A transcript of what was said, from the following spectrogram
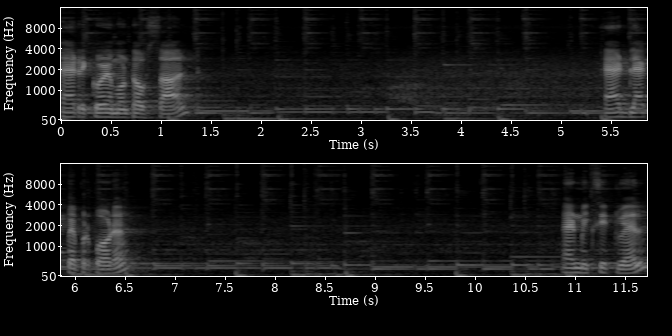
Add required amount of salt. Add black pepper powder. And mix it well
